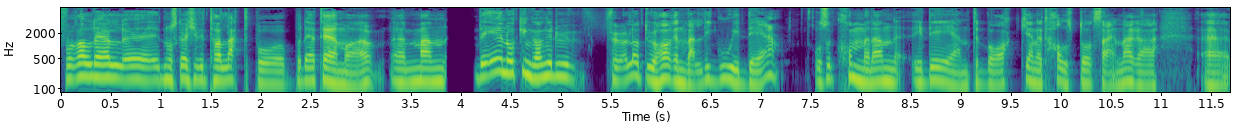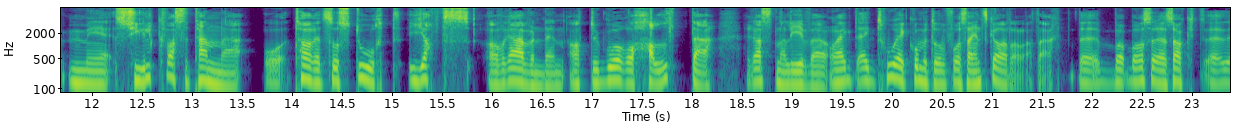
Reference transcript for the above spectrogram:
For all del, eh, nå skal ikke vi ta lett på, på det temaet, eh, men det er noen ganger du føler at du har en veldig god idé, og så kommer den ideen tilbake igjen et halvt år seinere med sylkvasse tenner og tar et så stort jafs av reven din at du går og halter resten av livet. Og jeg, jeg tror jeg kommer til å få seinskader av dette. Det, bare så det er sagt, eh,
